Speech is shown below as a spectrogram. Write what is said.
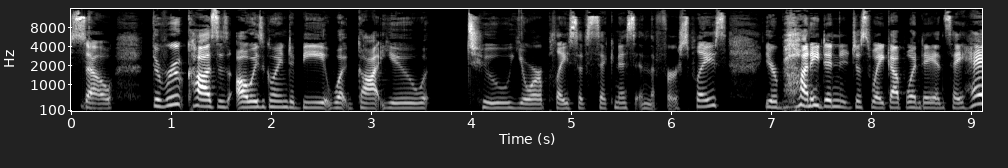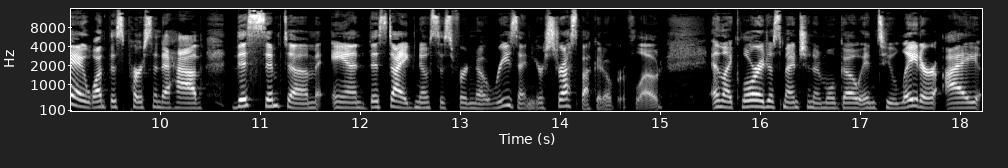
So the root cause is always going to be what got you to your place of sickness in the first place. Your body didn't just wake up one day and say, Hey, I want this person to have this symptom and this diagnosis for no reason. Your stress bucket overflowed. And like Laura just mentioned, and we'll go into later, I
